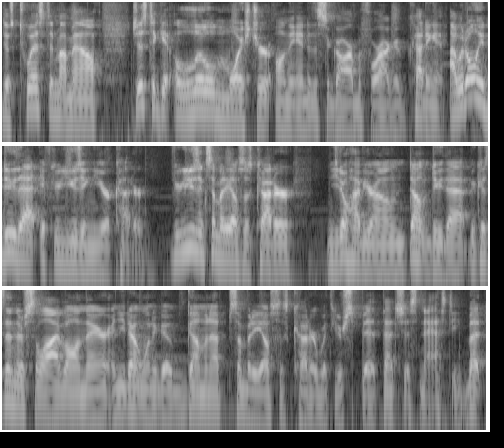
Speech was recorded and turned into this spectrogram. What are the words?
just twist in my mouth just to get a little moisture on the end of the cigar before I go cutting it. I would only do that if you're using your cutter. If you're using somebody else's cutter, you don't have your own, don't do that because then there's saliva on there and you don't want to go gumming up somebody else's cutter with your spit. That's just nasty. But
